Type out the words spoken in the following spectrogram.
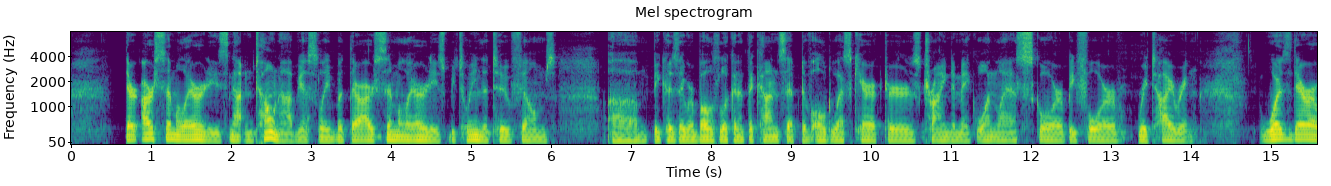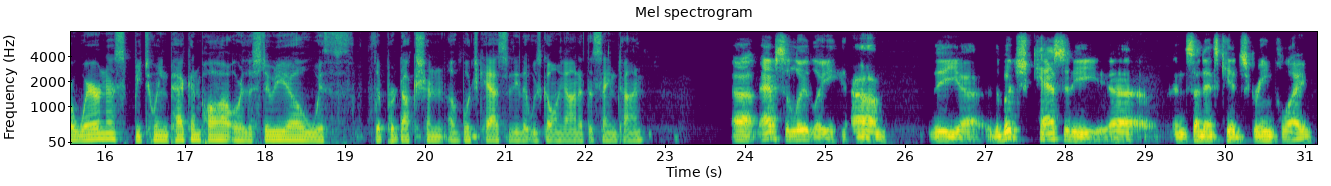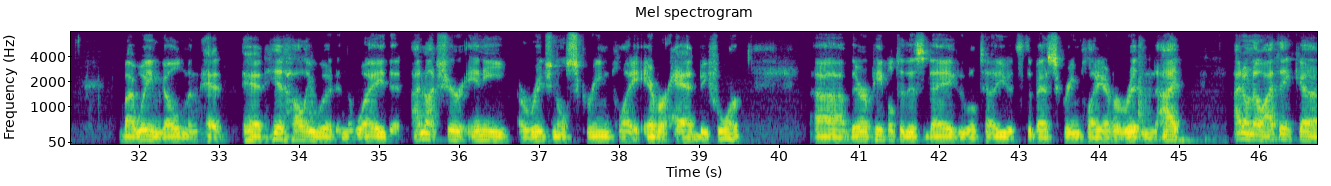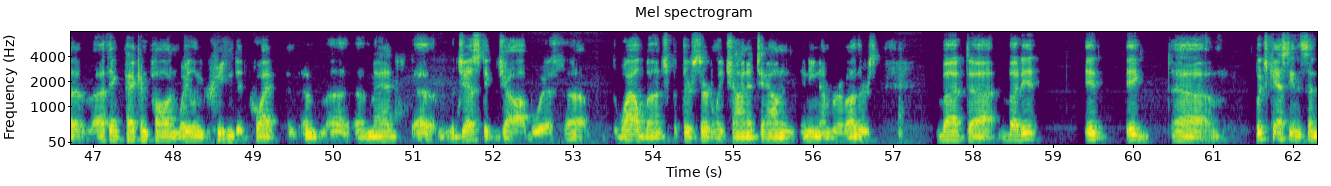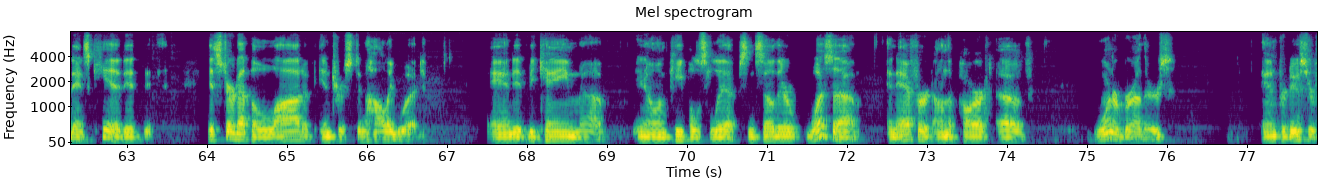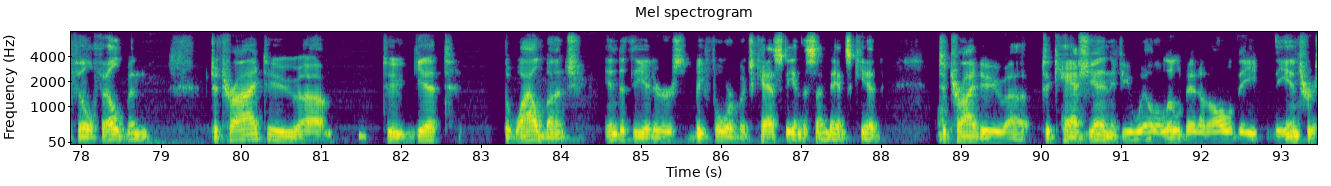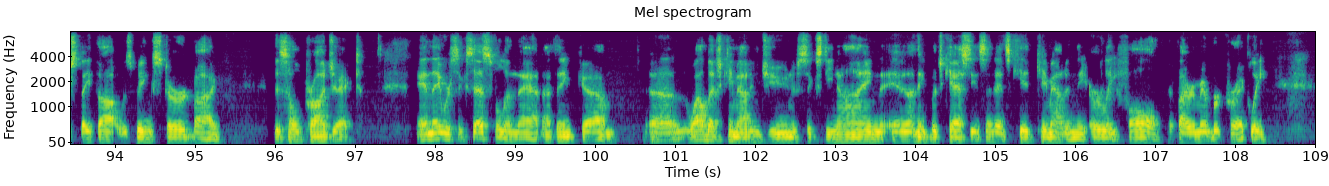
there are similarities, not in tone, obviously, but there are similarities between the two films um, because they were both looking at the concept of Old West characters trying to make one last score before retiring was there awareness between Peckinpah or the studio with the production of Butch Cassidy that was going on at the same time? Uh, absolutely. Um, the uh, the Butch Cassidy uh, and Sundance Kid screenplay by William Goldman had had hit Hollywood in the way that I'm not sure any original screenplay ever had before. Uh, there are people to this day who will tell you it's the best screenplay ever written. I, I don't know. I think uh, I think Peckinpah and Walon Green did quite a, a, a mad, majestic job with uh, the Wild Bunch, but there's certainly Chinatown and any number of others. But uh, but it it it um, Butch Cassidy and the Sundance Kid it it stirred up a lot of interest in Hollywood, and it became you know on people's lips. And so there was a an effort on the part of Warner Brothers and producer Phil Feldman to try to um, to get the Wild Bunch into theaters before Butch Cassidy and the Sundance Kid to try to uh, to cash in, if you will, a little bit on all of the the interest they thought was being stirred by this whole project and they were successful in that. I think um, uh, the Wild Bunch came out in June of '69, and I think Butch Cassidy and Sundance Kid came out in the early fall, if I remember correctly.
